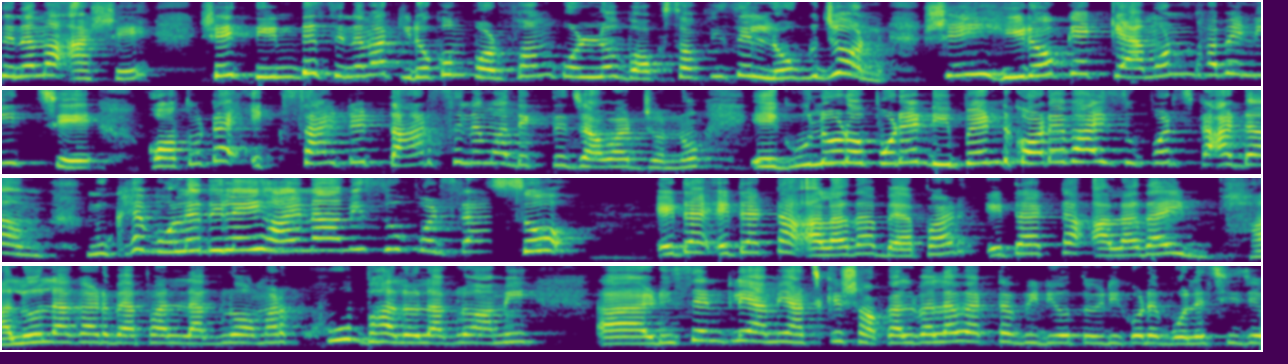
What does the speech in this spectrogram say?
সিনেমা আসে, সেই তিনটে সিনেমা কীরকম পারফর্ম করল বক্স অফিসের লোকজন, সেই হিরোকে কেমনভাবে নিচ্ছে, কতটা এক্সাইটেড তার সিনেমা দেখতে যাওয়ার জন্য, এগুলোর ওপরে ডিপেন্ড করে ভাই সুপারস্টারডম মুখে বলে দিলেই হয় না আমি সুপারস্টার সো এটা এটা একটা আলাদা ব্যাপার, এটা একটা আলাদাই ভালো লাগার ব্যাপার লাগল, আমার খুব ভালো লাগল। আমি রিসেন্টলি আমি আজকে সকালবেলাও একটা ভিডিও তৈরি করে বলেছি যে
